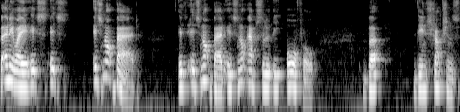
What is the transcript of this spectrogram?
but anyway, it's it's it's not bad. It, it's not bad. It's not absolutely awful, but the instructions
